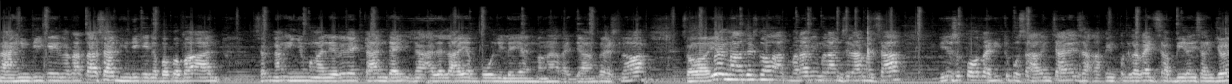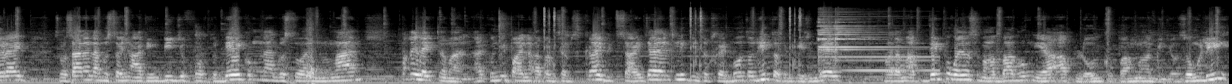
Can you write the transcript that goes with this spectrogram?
na hindi kayo natatasan, hindi kayo nabababaan sa, ng inyong mga nirerektahan dahil inaalalayan po nila yan mga kajankers, no? So, yun mga kajankers, no? At maraming maraming salamat sa inyong suporta dito po sa aking channel, sa aking pagla-ride sa bilang isang joyride. So, sana nagustuhan yung ating video for today. Kung nagustuhan nyo naman, pakilike naman. At kung di pa kayo nakapag-subscribe dito sa aking channel, click yung subscribe button, hit notification bell para ma-update po kayo sa mga bagong i-upload ko pang mga video. So muli,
